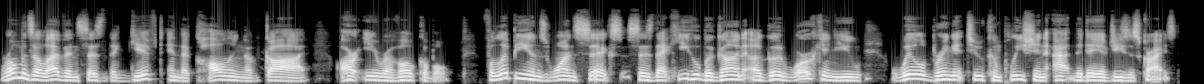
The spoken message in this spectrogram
Romans 11 says the gift and the calling of God are irrevocable. Philippians 1 6 says that he who begun a good work in you will bring it to completion at the day of Jesus Christ.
